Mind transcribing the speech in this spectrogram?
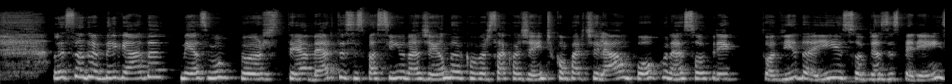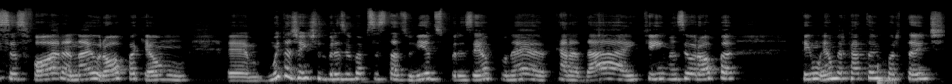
Alessandra, obrigada mesmo por ter aberto esse espacinho na agenda, conversar com a gente, compartilhar um pouco né, sobre tua vida aí, sobre as experiências fora, na Europa, que é um é, muita gente do Brasil vai para os Estados Unidos, por exemplo, né? Canadá, enfim, mas a Europa tem um, é um mercado tão importante.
